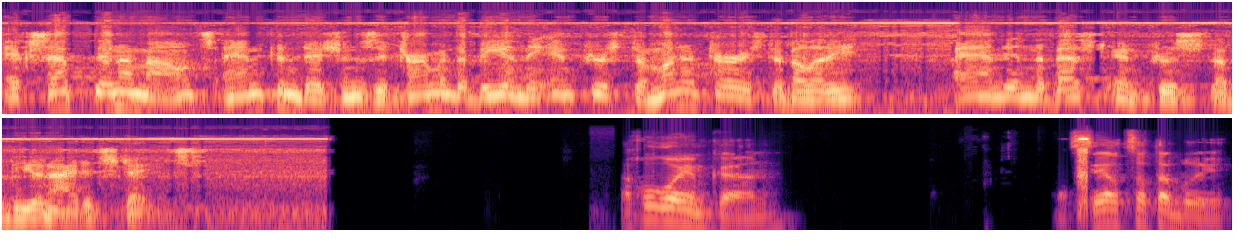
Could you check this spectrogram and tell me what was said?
except in amounts and conditions determined to be in the interest of monetary stability and in the best interest of the United States. אנחנו רואים כאן, נשיא ארצות הברית,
